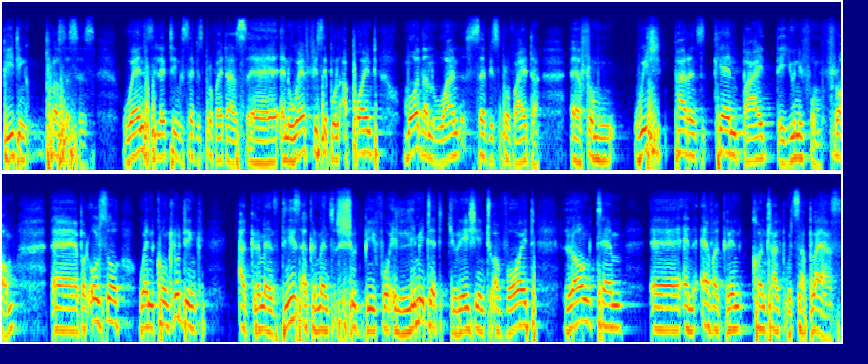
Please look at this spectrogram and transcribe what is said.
bidding processes when selecting service providers uh, and where feasible appoint more than one service provider uh, from which parents can buy the uniform from, uh, but also when concluding agreements, these agreements should be for a limited duration to avoid long term uh, and evergreen contract with suppliers.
